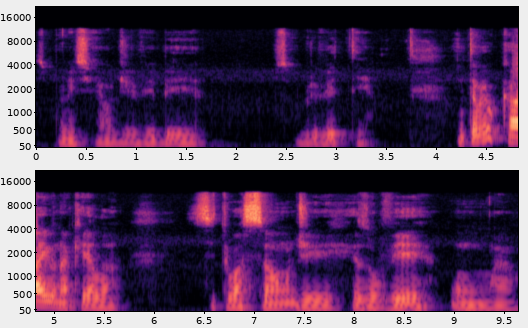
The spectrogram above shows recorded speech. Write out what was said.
exponencial de VBE sobre VT. Então eu caio naquela situação de resolver uma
